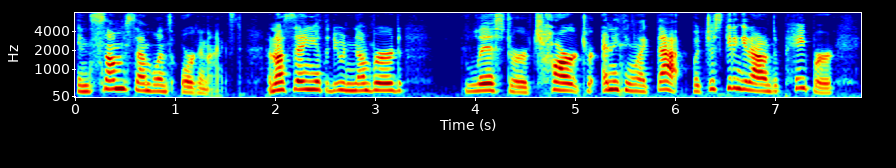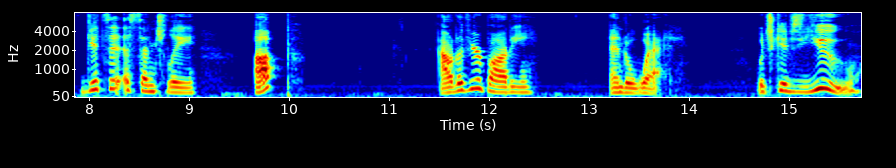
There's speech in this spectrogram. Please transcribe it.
in some semblance organized. I'm not saying you have to do a numbered list or chart or anything like that, but just getting it out onto paper gets it essentially up, out of your body, and away, which gives you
